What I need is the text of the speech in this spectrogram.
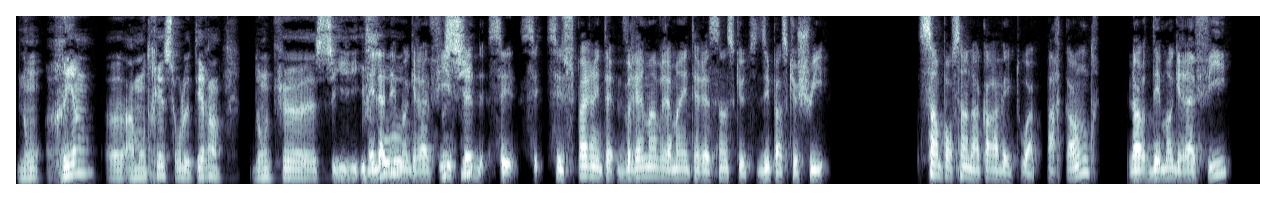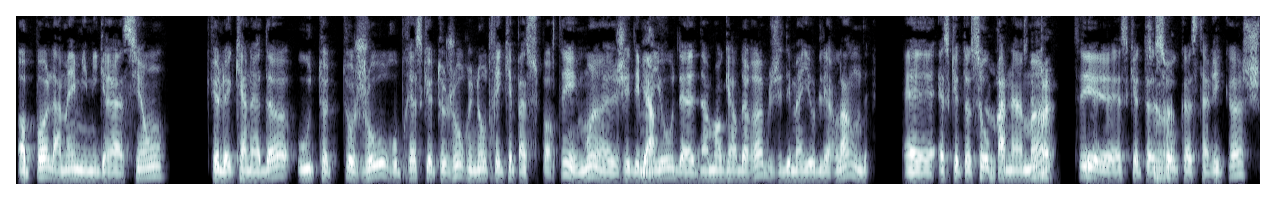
n'ont rien euh, à montrer sur le terrain. Donc, il Mais la démographie, c'est super, vraiment, vraiment intéressant ce que tu dis parce que je suis 100% d'accord avec toi. Par contre, leur démographie n'a pas la même immigration que le Canada où tu as toujours ou presque toujours une autre équipe à supporter. moi, j'ai des maillots dans mon garde-robe, j'ai des maillots de l'Irlande. Euh, est-ce que tu as ça au Panama? Est-ce que tu as ça au Costa Rica? Je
